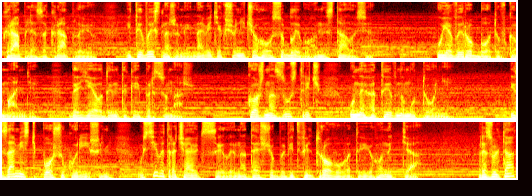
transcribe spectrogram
крапля за краплею, і ти виснажений, навіть якщо нічого особливого не сталося. Уяви роботу в команді, де є один такий персонаж. Кожна зустріч у негативному тоні. І замість пошуку рішень усі витрачають сили на те, щоб відфільтровувати його ниття. Результат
